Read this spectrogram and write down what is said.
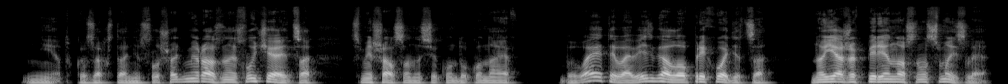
— Нет, в Казахстане с лошадьми разное случается, — смешался на секунду Кунаев. — Бывает и во весь голов приходится. Но я же в переносном смысле.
